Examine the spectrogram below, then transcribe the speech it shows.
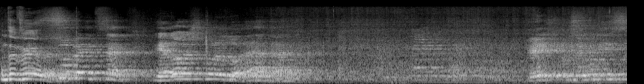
Anda a ver. Super interessante. É a dona exploradora. Anda. É, é. Vês? Por isso é que eu disse.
